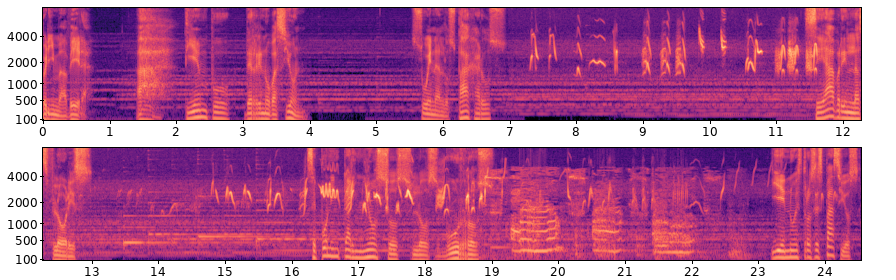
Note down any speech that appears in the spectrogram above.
Primavera. Ah, tiempo de renovación. Suenan los pájaros. Se abren las flores. Se ponen cariñosos los burros. Y en nuestros espacios,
